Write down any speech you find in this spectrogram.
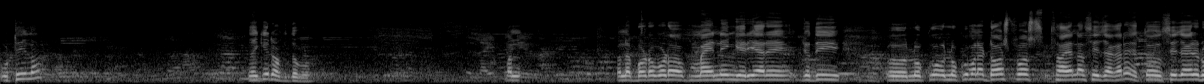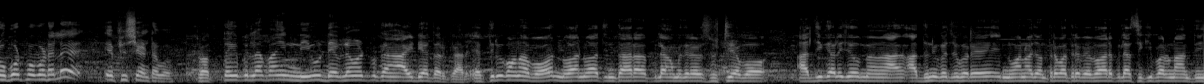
ଉଠେଇଲା ଯାଇକି ରଖିଦେବ ମାନେ ବଡ଼ ବଡ଼ ମାଇନିଂ ଏରିଆରେ ଯଦି ଲୋକ ଲୋକମାନେ ଡଷ୍ଟ ଫଷ୍ଟ ଥାଏ ନା ସେ ଜାଗାରେ ତ ସେ ଜାଗାରେ ରୋବୋଟ୍ ଫୋବଟ୍ ହେଲେ ଏଫିସିଏଣ୍ଟ ହେବ ପ୍ରତ୍ୟେକ ପିଲା ପାଇଁ ନ୍ୟୁ ଡେଭଲପମେଣ୍ଟ ଆଇଡ଼ିଆ ଦରକାର ଏଥିରୁ କ'ଣ ହେବ ନୂଆ ନୂଆ ଚିନ୍ତାଧାରା ପିଲାଙ୍କ ମଧ୍ୟରେ ସୃଷ୍ଟି ହେବ ଆଜିକାଲି ଯେଉଁ ଆଧୁନିକ ଯୁଗରେ ନୂଆ ନୂଆ ଯନ୍ତ୍ରପାତିର ବ୍ୟବହାର ପିଲା ଶିଖିପାରୁନାହାନ୍ତି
